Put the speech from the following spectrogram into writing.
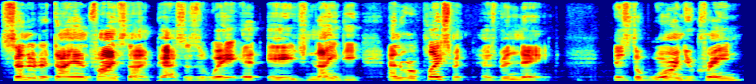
Senator Dianne Feinstein passes away at age 90, and a replacement has been named. Is the war in Ukraine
